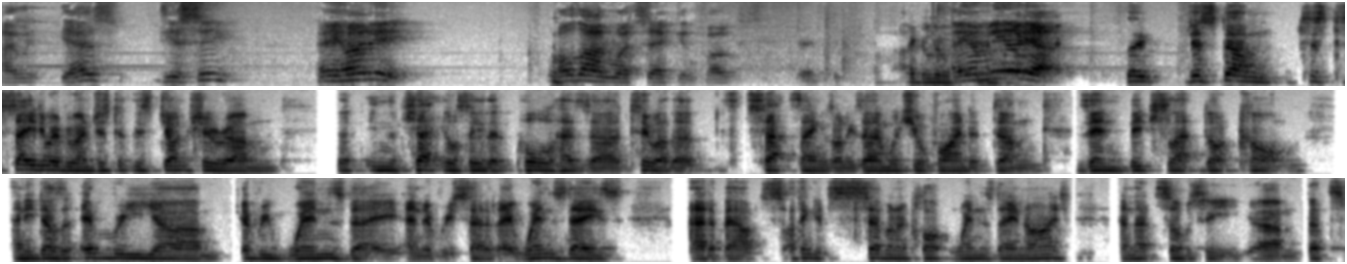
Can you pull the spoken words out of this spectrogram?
I w- yes? Do you see? Hey, honey. Hold on one second, folks. Take a little. Hey, Amelia. So just um just to say to everyone, just at this juncture, um that in the chat you'll see that Paul has uh, two other satsangs on his own, which you'll find at um, zenbitchslap.com, and he does it every um, every Wednesday and every Saturday. Wednesdays at about I think it's seven o'clock Wednesday night, and that's obviously um, that's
